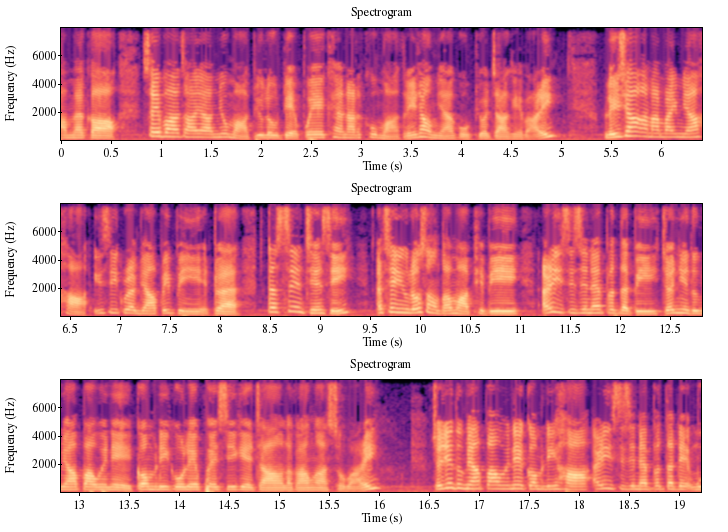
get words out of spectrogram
Ahmad ကစိတ်ပါကြရာမြို့မှာပြုလုပ်တဲ့ပွဲအခမ်းအနားတစ်ခုမှာသတင်းထောက်များကိုပြောကြားခဲ့ပါတယ်။မလေးရှားအာဏာပိုင်များဟာ e-cigarette များပိတ်ပင်ရေးအတွက်တက်ဆင့်ချင်းစီအချိန်ယူလှုံ့ဆော်သွားမှာဖြစ်ပြီးအဲ့ဒီစီစဉ်နဲ့ပတ်သက်ပြီးကျွမ်းကျင်သူများပါဝင်တဲ့ကော်မတီကိုလည်းဖွဲ့စည်းခဲ့ကြောင်း၎င်းကဆိုပါတယ်။ ကျွမ်းကျင်သူများပါဝင်တဲ့ကော်မတီဟာအဲ့ဒီစီစဉ်နဲ့ပတ်သက်တဲ့မူ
